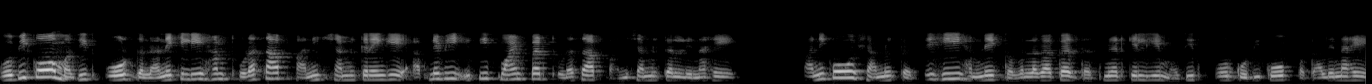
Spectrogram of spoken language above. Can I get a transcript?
गोभी को मज़ीद और गलाने के लिए हम थोड़ा सा पानी शामिल करेंगे। आपने भी इसी पॉइंट पर थोड़ा सा पानी शामिल कर लेना है। पानी को शामिल करते ही हमने कवर लगाकर 10 मिनट के लिए मज़ीद और गोभी को पका लेना है।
